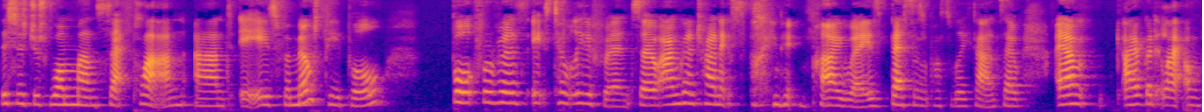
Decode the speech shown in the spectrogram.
this is just one man's set plan, and it is for most people, but for us, it's totally different. So I'm going to try and explain it my way as best as I possibly can. So I am, I have got it like on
